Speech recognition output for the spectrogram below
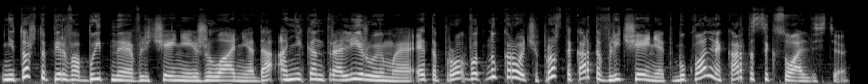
не то, что первобытное влечение и желание, да, а неконтролируемое. Это про, вот, ну, короче, просто карта влечения. Это буквально карта сексуальности.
